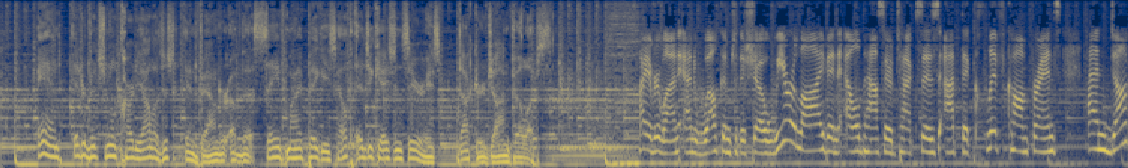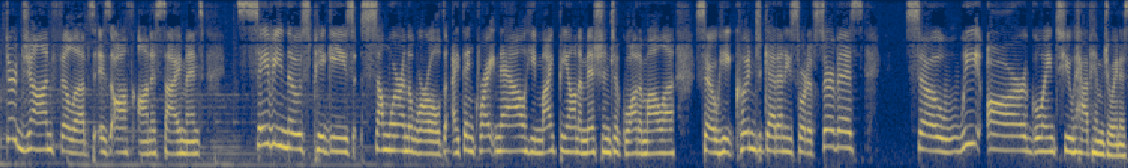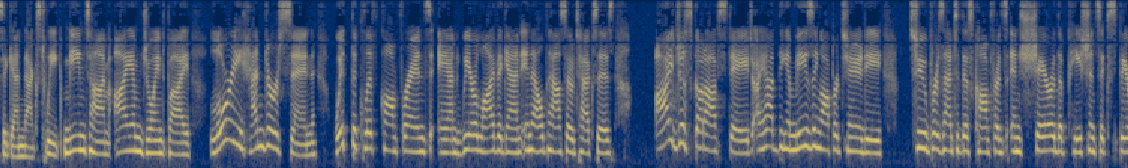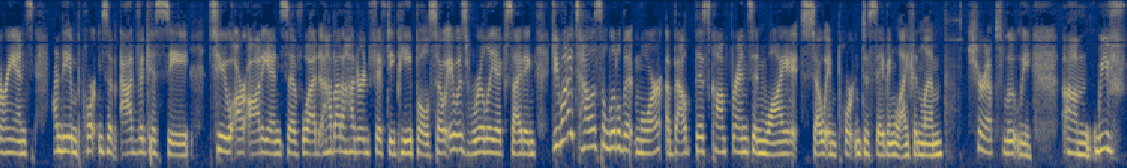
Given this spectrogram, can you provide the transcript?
and interventional cardiologist and founder of the Save My Piggies Health Education Series, Dr. John Phillips. Hi, everyone, and welcome to the show. We are live in El Paso, Texas at the CLI-F Conference, and Dr. John Phillips is off on assignment saving those piggies somewhere in the world. I think right now he might be on a mission to Guatemala, so he couldn't get any sort of service. So we are going to have him join us again next week. Meantime, I am joined by Lori Henderson with the CLI-F Conference, and we are live again in El Paso, Texas. I just got off stage. I had the amazing opportunity to present at this conference and share the patient's experience and the importance of advocacy to our audience of what about 150 people. So it was really exciting. Do you want to tell us a little bit more about this conference and why it's so important to saving life and limb? Sure, absolutely. Um, we've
